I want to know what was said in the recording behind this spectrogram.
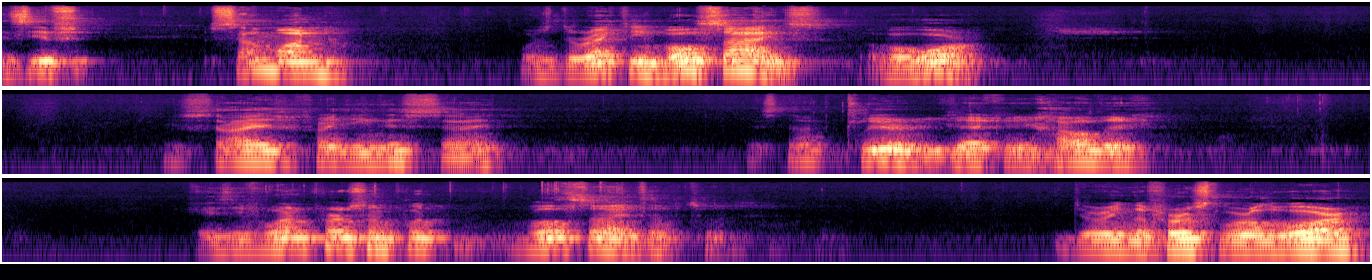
as if someone was directing both sides of a war. This side fighting this side. It's not clear exactly how they. As if one person put both sides up to it. During the First World War,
